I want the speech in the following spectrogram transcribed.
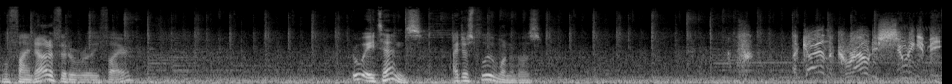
We'll find out if it'll really fire. Ooh, A10s. I just flew one of those. A guy on the ground is shooting at me.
